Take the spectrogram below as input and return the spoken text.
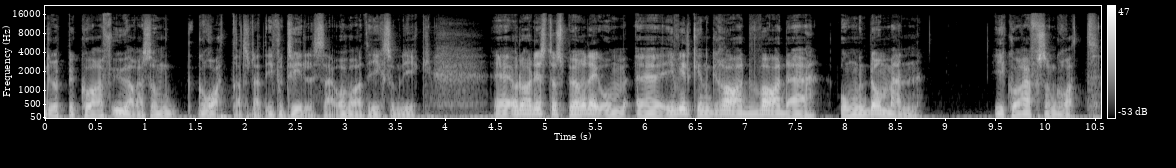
gruppe KrFU-ere som gråt, rett og slett, i fortvilelse over at det gikk som det gikk. Eh, og Da har jeg lyst til å spørre deg om eh, i hvilken grad var det ungdommen i KrF som gråt?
